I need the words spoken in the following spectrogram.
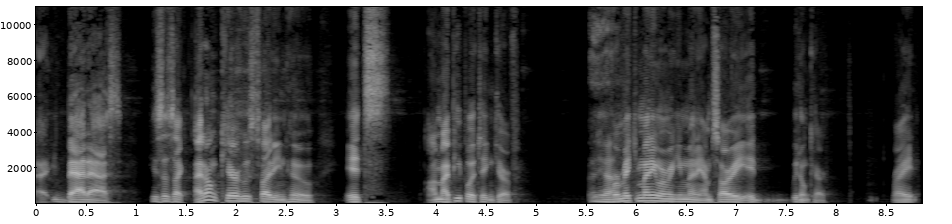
uh, badass. He says like, I don't care who's fighting who. It's uh, my people are taken care of. Yeah, We're making money. We're making money. I'm sorry, it, we don't care, right?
